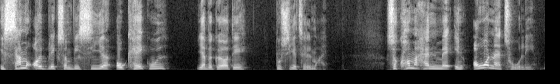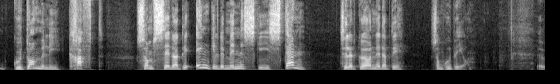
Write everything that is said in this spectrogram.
I samme øjeblik, som vi siger, okay Gud, jeg vil gøre det, du siger til mig, så kommer han med en overnaturlig, guddommelig kraft, som sætter det enkelte menneske i stand til at gøre netop det, som Gud beder om. Øh,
